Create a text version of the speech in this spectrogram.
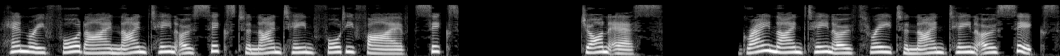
Henry Ford I 1906–1945 6 John S. Gray 1903 to 1906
